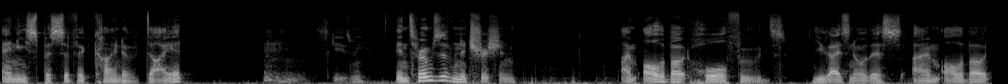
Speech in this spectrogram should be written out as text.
any specific kind of diet. Excuse me in terms of nutrition, I'm all about whole foods. You guys know this. I'm all about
